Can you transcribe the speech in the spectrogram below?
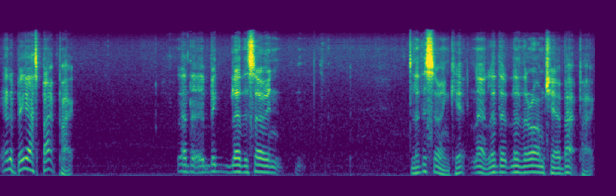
He had a big ass backpack. Leather, a big leather sewing. Leather sewing kit? No, leather leather armchair backpack.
